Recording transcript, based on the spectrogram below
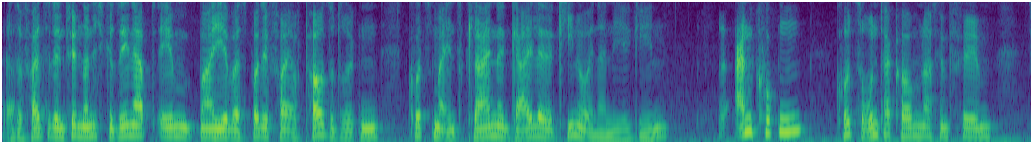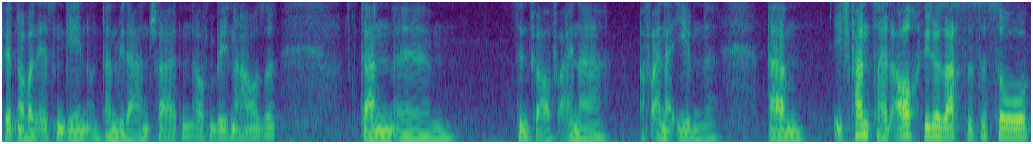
Ja. Also, falls ihr den Film noch nicht gesehen habt, eben mal hier bei Spotify auf Pause drücken, kurz mal ins kleine, geile Kino in der Nähe gehen, angucken, kurz runterkommen nach dem Film, vielleicht noch was essen gehen und dann wieder anschalten auf dem Weg nach Hause. Dann ähm, sind wir auf einer, auf einer Ebene. Ähm, ich fand es halt auch, wie du sagst, es ist so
